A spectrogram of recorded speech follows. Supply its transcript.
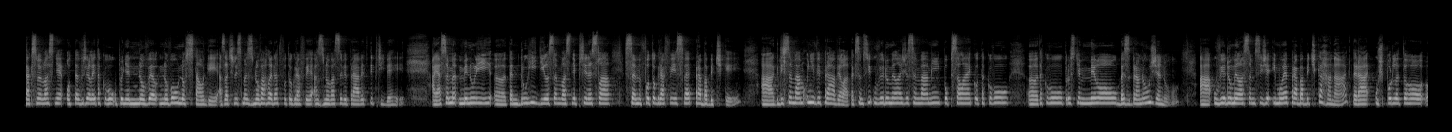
tak jsme vlastně otevřeli takovou úplně nové, novou nostalgii a začali jsme znova hledat fotografie a znova si vyprávět ty příběhy. A já jsem minulý, eh, ten druhý díl jsem vlastně přinesla sem fotografii své prababičky a když jsem vám o ní vyprávěla, tak jsem si uvědomila, že jsem vám ji popsala jako takovou, eh, takovou prostě milou, bezbranou ženu. A uvědomila jsem si, že i moje prababička Hana, která už podle toho uh,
